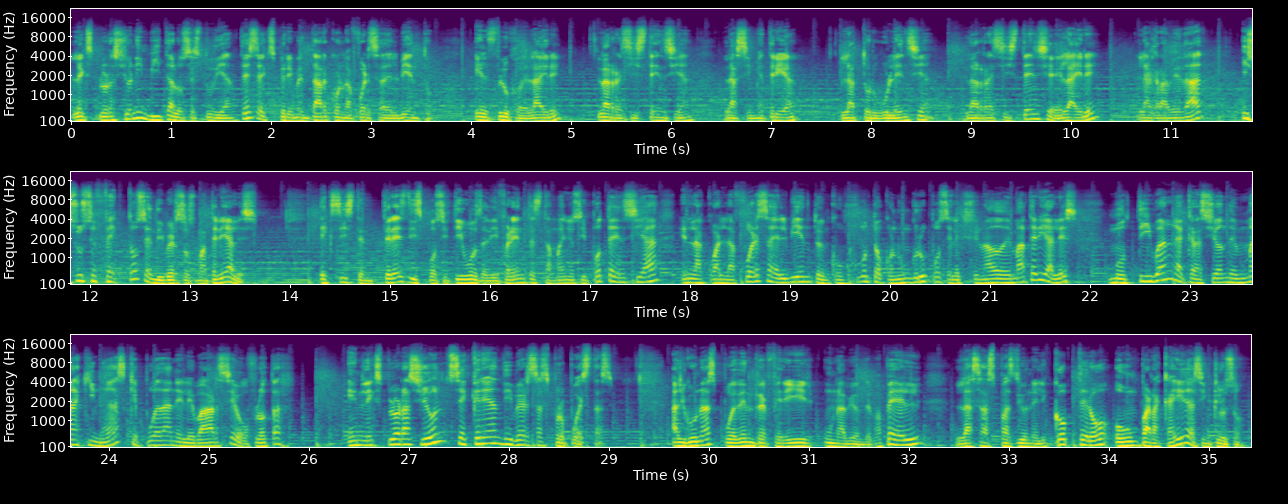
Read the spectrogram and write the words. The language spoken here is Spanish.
La exploración invita a los estudiantes a experimentar con la fuerza del viento, el flujo del aire, la resistencia, la simetría, la turbulencia, la resistencia del aire, la gravedad y sus efectos en diversos materiales. Existen tres dispositivos de diferentes tamaños y potencia en la cual la fuerza del viento en conjunto con un grupo seleccionado de materiales motivan la creación de máquinas que puedan elevarse o flotar. En la exploración se crean diversas propuestas. Algunas pueden referir un avión de papel, las aspas de un helicóptero o un paracaídas incluso.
